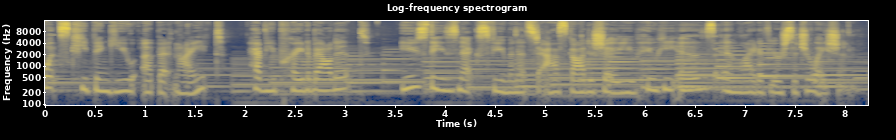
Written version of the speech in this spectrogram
What's keeping you up at night? Have you prayed about it? Use these next few minutes to ask God to show you who He is in light of your situation.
